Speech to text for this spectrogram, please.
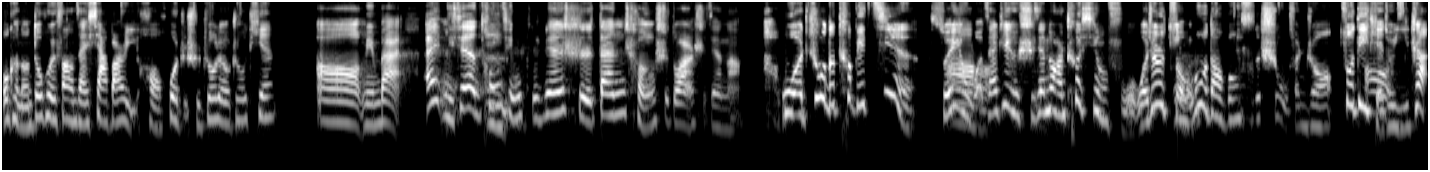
我可能都会放在下班以后，或者是周六周天。哦，明白。哎，你现在通勤时间是单程是多长时间呢？我住的特别近，所以我在这个时间段上特幸福。我就是走路到公司十五分钟，坐地铁就一站。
